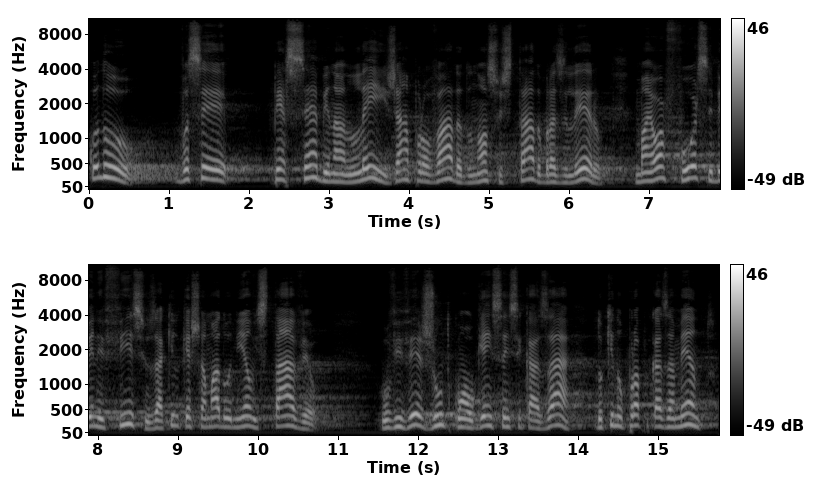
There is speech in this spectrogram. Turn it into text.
Quando você percebe na lei já aprovada do nosso Estado brasileiro maior força e benefícios, aquilo que é chamado união estável, o viver junto com alguém sem se casar, do que no próprio casamento.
